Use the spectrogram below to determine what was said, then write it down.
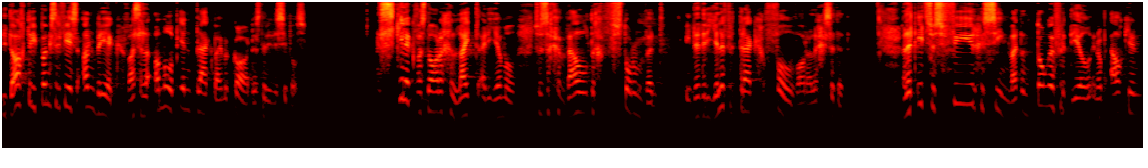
Die dag toe die Pinksterfees aanbreek, was hulle almal op een plek bymekaar, dis nou die disippels. Skielik was daar 'n geluid uit die hemel, soos 'n geweldige stormwind, en dit het die hele vertrek gevul waar hulle gesit het. Hulle het iets soos vuur gesien wat in tonge verdeel en op elkeen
